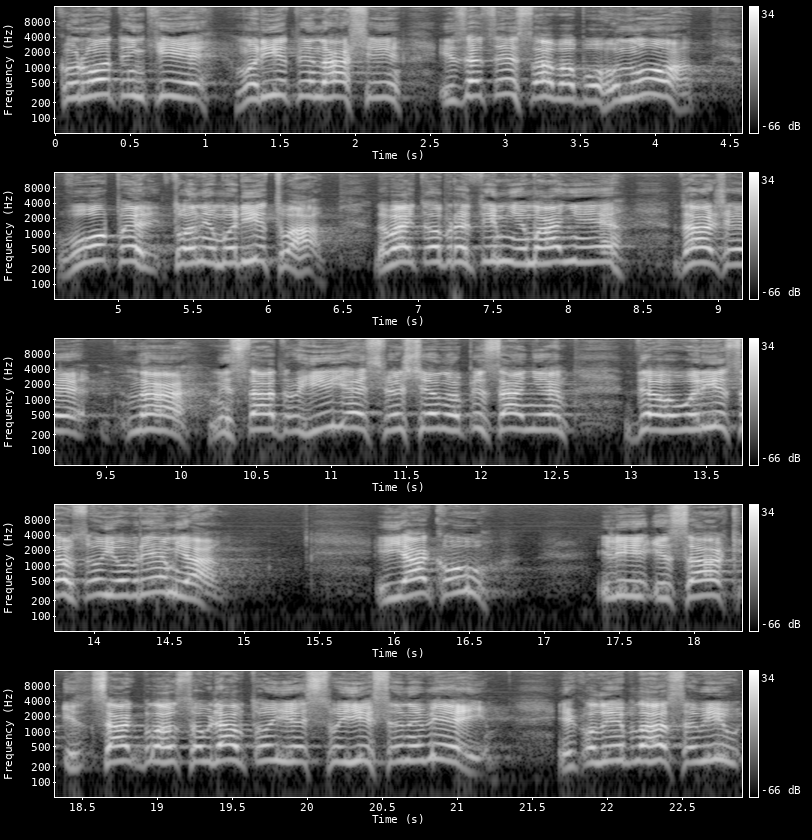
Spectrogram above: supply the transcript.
коротенькі молитви наші, і за це слава Богу. Но вопль то не молитва. Давайте обратимо внимание даже на места другие Священного Писания, де говорится в свое время, Яков или Ісак, Ісак благословляв то своїх синовей. І коли благословив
